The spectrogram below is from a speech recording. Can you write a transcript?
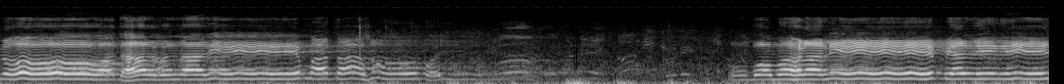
નો આધાર બનનારી માતા શું ભાઈ બોમહણાની પહેલીની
